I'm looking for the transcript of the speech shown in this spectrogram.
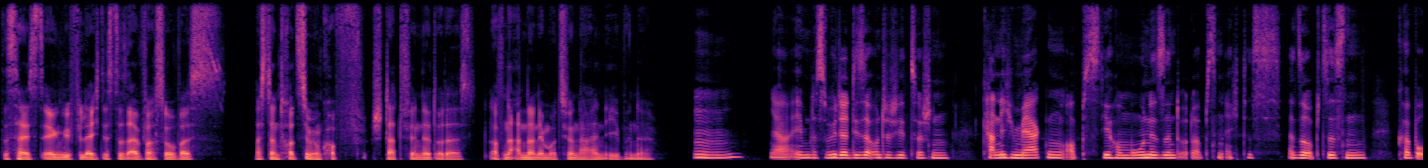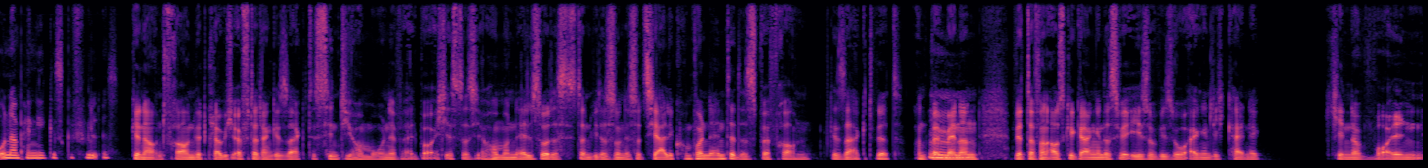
Das heißt, irgendwie vielleicht ist das einfach so was, was dann trotzdem im Kopf stattfindet oder auf einer anderen emotionalen Ebene. Mhm. Ja, eben das ist wieder dieser Unterschied zwischen kann ich merken, ob es die Hormone sind oder ob es ein echtes, also ob es ein körperunabhängiges Gefühl ist. Genau, und Frauen wird, glaube ich, öfter dann gesagt, es sind die Hormone, weil bei euch ist das ja hormonell so. Das ist dann wieder so eine soziale Komponente, dass es bei Frauen gesagt wird. Und bei mhm. Männern wird davon ausgegangen, dass wir eh sowieso eigentlich keine Kinder wollen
